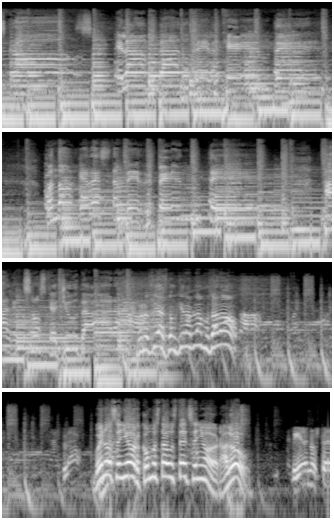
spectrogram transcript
Alex Cross, el abogado de la gente. Cuando te arrestan de repente, Alex Cross te ayudará. Buenos días, ¿con quién hablamos? ¡Aló! Bueno, señor, ¿cómo está usted, señor? ¿Aló? Bien, usted.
